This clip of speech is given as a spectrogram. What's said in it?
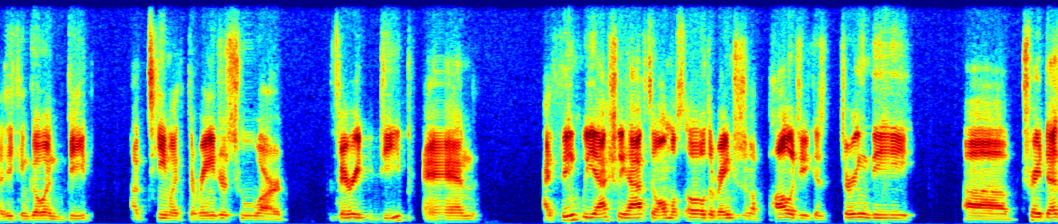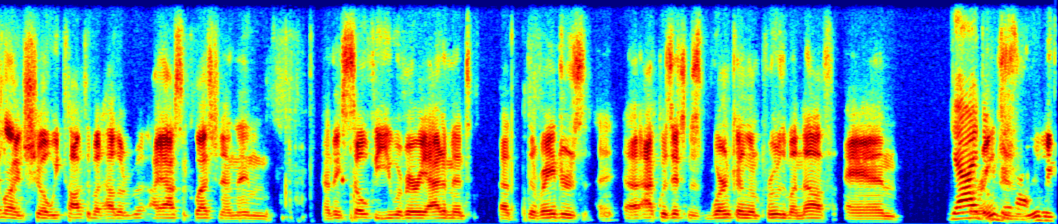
that he can go and beat a team like the Rangers, who are very deep. And I think we actually have to almost owe the Rangers an apology because during the uh, trade deadline show, we talked about how the I asked the question, and then I think Sophie, you were very adamant that the Rangers' uh, acquisitions weren't going to improve them enough, and Yeah, the did. Rangers really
